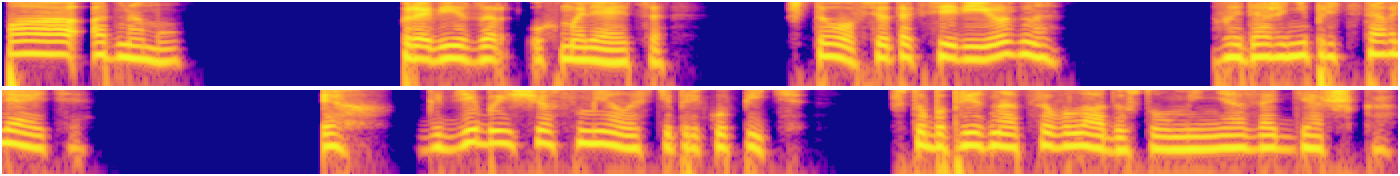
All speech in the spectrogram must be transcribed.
по одному. Провизор ухмыляется. Что, все так серьезно? Вы даже не представляете. Эх, где бы еще смелости прикупить, чтобы признаться Владу, что у меня задержка.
